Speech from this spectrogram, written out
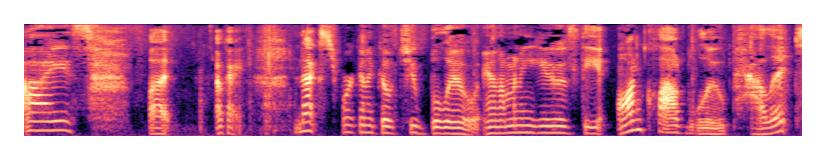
eyes, but okay. Next, we're going to go to blue, and I'm going to use the On Cloud Blue palette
